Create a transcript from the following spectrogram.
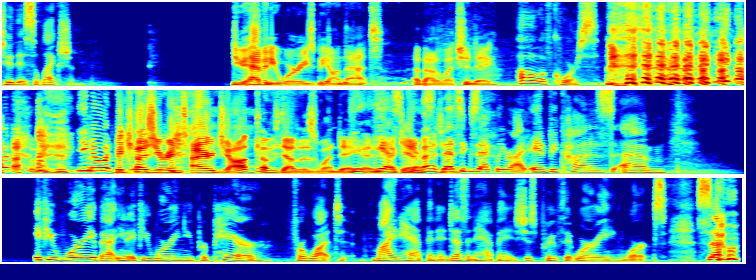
to this election. Do you have any worries beyond that about election day? Oh, of course. you, know, what? Because your entire job comes down to this one day. Yes, I can't yes, imagine. That's exactly right. And because um, if you worry about, you know, if you worry and you prepare for what might happen, it doesn't happen. It's just proof that worrying works. So,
